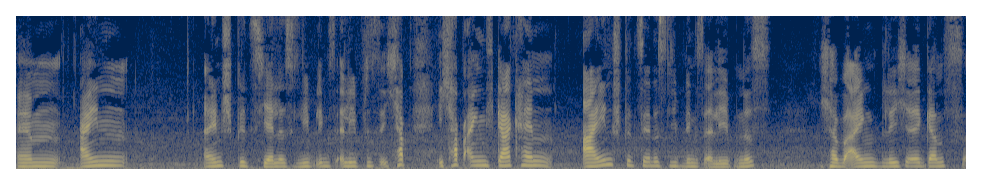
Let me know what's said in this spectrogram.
Ähm, ein, ein spezielles Lieblingserlebnis. Ich habe ich hab eigentlich gar kein ein spezielles Lieblingserlebnis. Ich habe eigentlich äh, ganz,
